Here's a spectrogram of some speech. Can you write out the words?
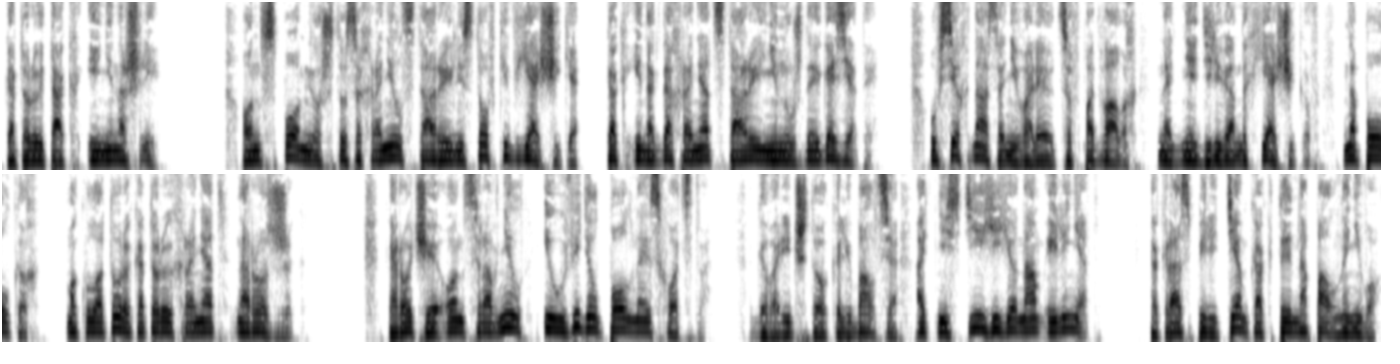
которую так и не нашли. Он вспомнил, что сохранил старые листовки в ящике, как иногда хранят старые ненужные газеты. У всех нас они валяются в подвалах, на дне деревянных ящиков, на полках, макулатура, которую хранят на розжиг. Короче, он сравнил и увидел полное сходство. Говорит, что колебался, отнести ее нам или нет. Как раз перед тем, как ты напал на него.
